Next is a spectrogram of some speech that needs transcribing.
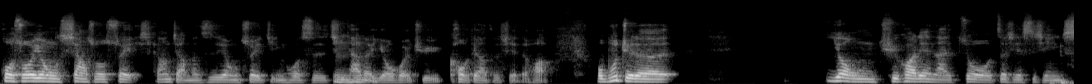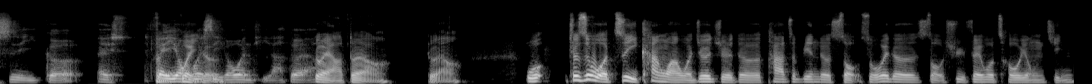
或者说用像说税，刚刚讲的是用税金或是其他的优惠去扣掉这些的话，我不觉得用区块链来做这些事情是一个，哎，费用会是一个问题啦，对啊，对啊，对啊，对啊。我就是我自己看完，我就觉得他这边的手所谓的手续费或抽佣金，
